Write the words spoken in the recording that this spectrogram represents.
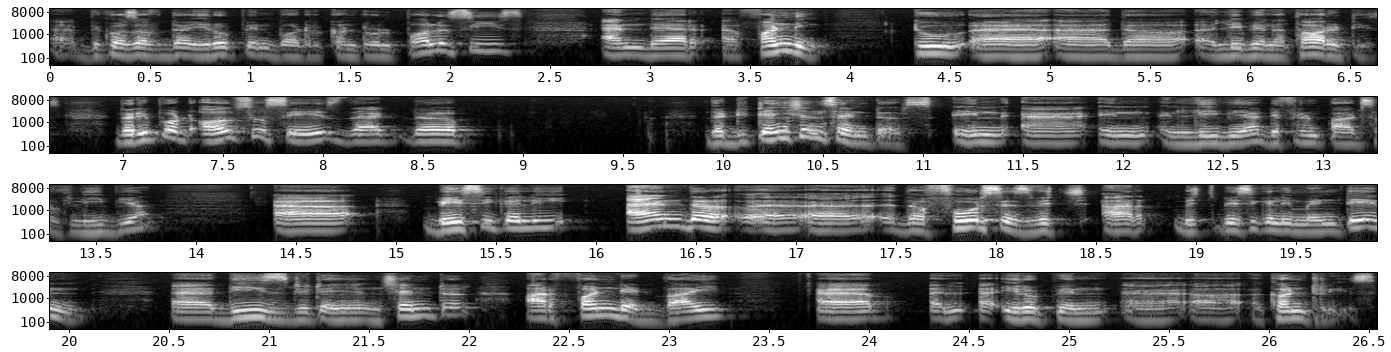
uh because of the European border control policies and their uh, funding to uh, the Libyan authorities. The report also says that the the detention centers in, in, in Libya, different parts of Libya, basically and the the forces which are which basically maintain these detention centers are funded by Uh, uh, European uh, uh, countries.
